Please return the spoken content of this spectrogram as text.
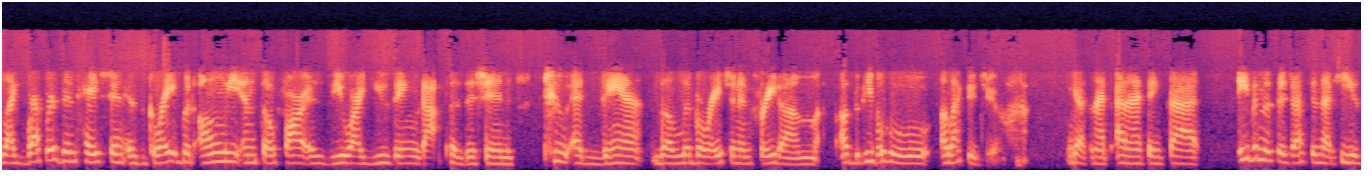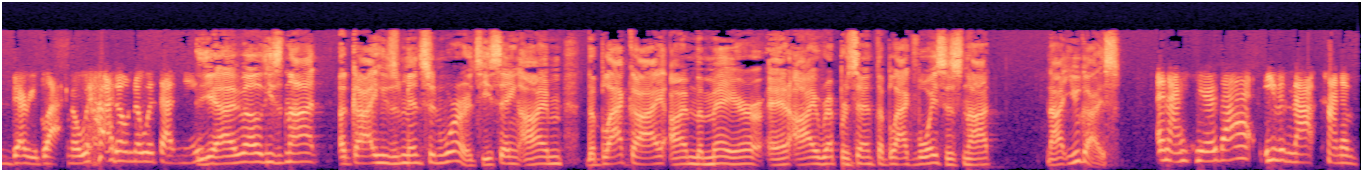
like representation is great, but only insofar as you are using that position to advance the liberation and freedom of the people who elected you. Yes, and I, and I think that even the suggestion that he is very black, no, I don't know what that means. Yeah, well, he's not a guy who's mincing words. He's saying, I'm the black guy, I'm the mayor, and I represent the black voices, not not you guys. And I hear that, even that kind of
